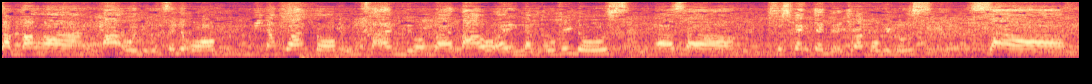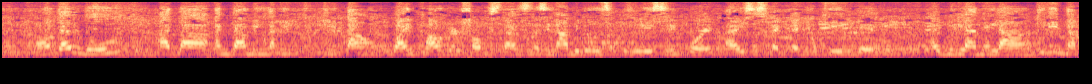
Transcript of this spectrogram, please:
sa mga tao doon sa loob ng kwarto kung saan yung ah, tao ay nag-overdose ah, sa suspected drug overdose sa hotel room at ah, ang daming nakikitang white powder substance na sinabi doon sa police report ay suspected cocaine din ay bigla nilang kinidnap,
